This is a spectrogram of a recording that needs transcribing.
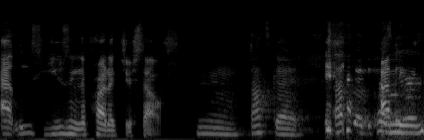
at least using the product yourself. Mm, that's good. That's good because I mean,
